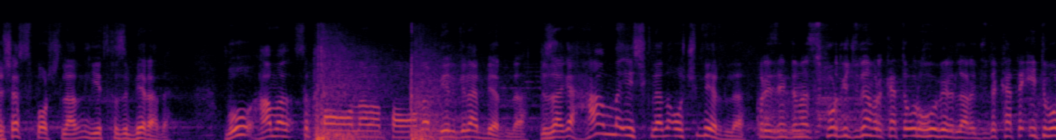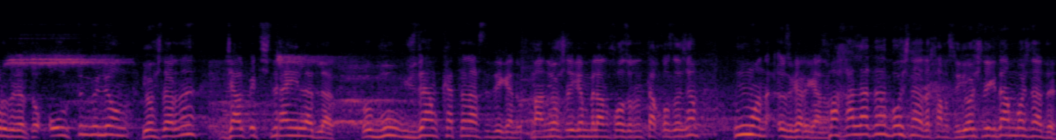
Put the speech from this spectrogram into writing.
o'sha sportchilarni yetkazib beradi. Bu hammasi pog'onama pog'ona belgilab berdilar bizlarga hamma eshiklarni ochib berdilar prezidentimiz sportga juda bir katta urg'u berdilar juda katta e'tibor beryapti. Olti million yoshlarni jalb etishni tayinladilar. Va bu juda ham katta narsa degani mani yoshligim bilan hozirni taqqoslashim umuman o'zgargan. Mahalladan boshlanadi hammasi yoshligidan boshlanadi.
